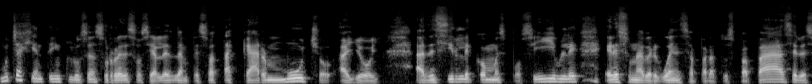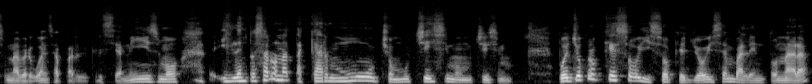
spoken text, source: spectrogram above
mucha gente incluso en sus redes sociales la empezó a atacar mucho a Joy, a decirle cómo es posible, eres una vergüenza para tus papás, eres una vergüenza para el cristianismo, y le empezaron a atacar mucho, muchísimo, muchísimo. Pues yo creo que eso hizo que Joy se envalentonara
